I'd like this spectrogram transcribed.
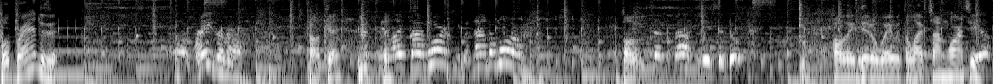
What brand is it? Uh, Razor Man. Okay. Used to be a lifetime warranty, but now no more. Oh, He said about he said, oh, they did away with the lifetime warranty? Yep.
